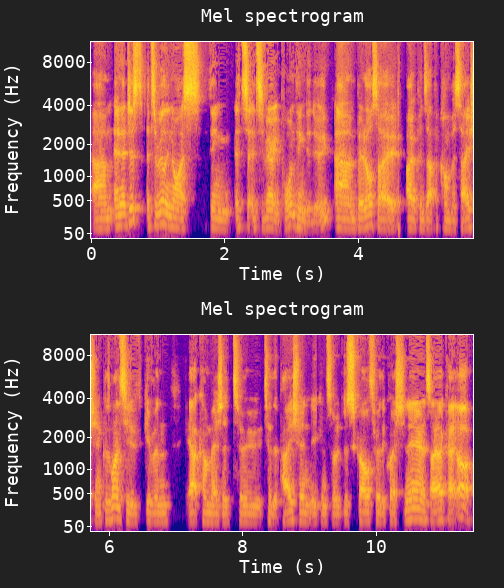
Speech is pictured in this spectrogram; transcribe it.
Um, and it just it's a really nice thing. It's it's a very important thing to do, um, but it also opens up a conversation because once you've given the outcome measure to to the patient, you can sort of just scroll through the questionnaire and say, okay, oh,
